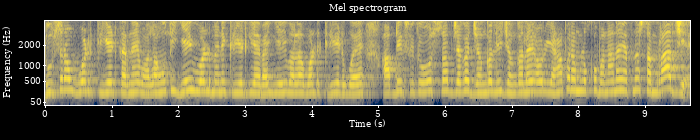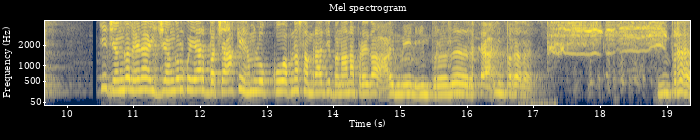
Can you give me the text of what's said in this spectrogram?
दूसरा वर्ल्ड क्रिएट करने वाला हूँ तो यही वर्ल्ड मैंने क्रिएट किया है भाई, यही वाला वर्ल्ड क्रिएट हुआ है। आप देख सकते हो, सब जगह जंगल ही जंगल है, और यहाँ पर हम लोग को बनाना है अपना साम्राज्य। ये जंगल है ना, इस जंगल को यार बचा के हम लोग को अपना साम्राज्य बनाना पड़ेगा। आई मीन इम्पर इम्पर इम्पर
